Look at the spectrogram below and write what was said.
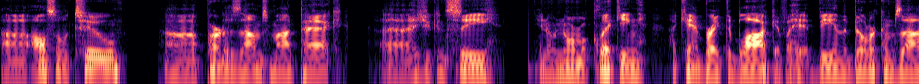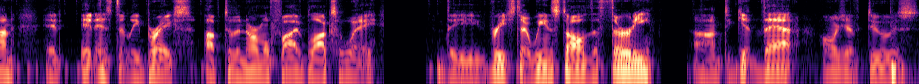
Uh, also, too, uh, part of the Zombs mod pack. Uh, as you can see, you know, normal clicking. I can't break the block. If I hit B and the builder comes on, it, it instantly breaks up to the normal five blocks away. The reach that we installed, the 30, um, to get that, all you have to do is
